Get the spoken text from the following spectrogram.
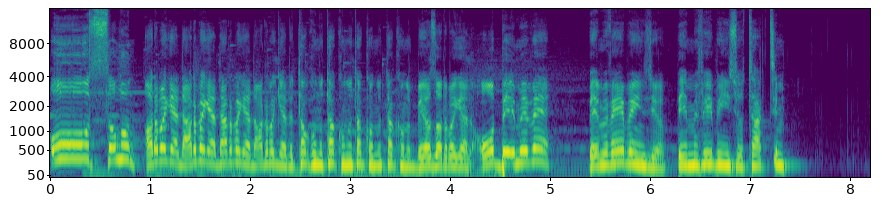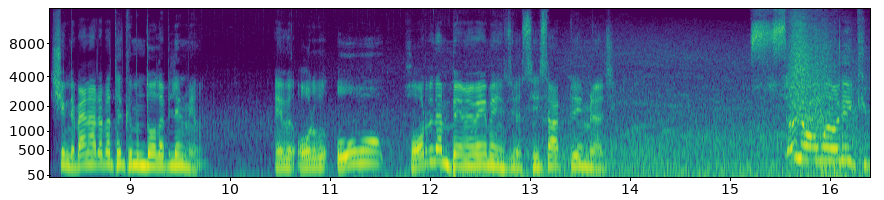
Oo salon. Araba geldi araba geldi araba geldi araba geldi. Tak onu tak onu tak onu tak onu. Beyaz araba geldi. O BMW. BMW'ye benziyor. BMW'ye benziyor taktım. Şimdi ben araba takımında olabilir miyim? Evet araba. Oo harbiden BMW'ye benziyor. Ses arttırayım birazcık. Selamun aleyküm.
